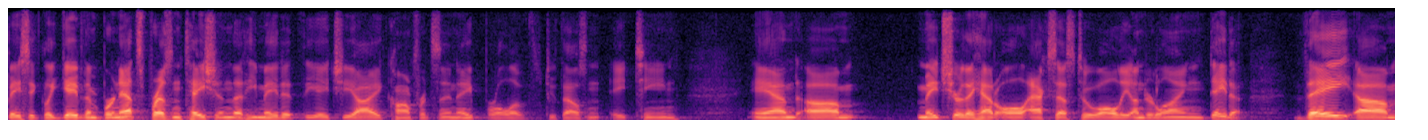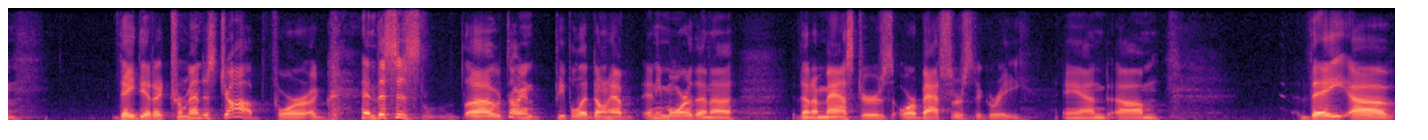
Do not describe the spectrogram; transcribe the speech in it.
basically gave them Burnett's presentation that he made at the HEI conference in April of 2018 and um, made sure they had all access to all the underlying data. They, um, they did a tremendous job for, a, and this is, uh, we're talking people that don't have any more than a, than a master's or bachelor's degree. And um, they uh,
